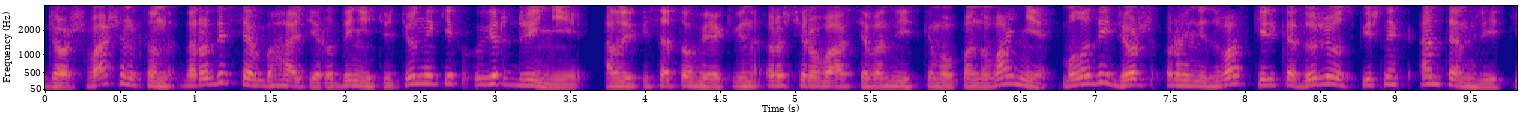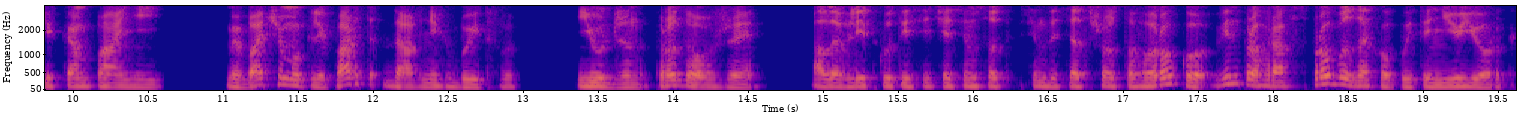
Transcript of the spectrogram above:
Джордж Вашингтон народився в багатій родині тютюників у Вірджинії, але після того, як він розчарувався в англійському пануванні, молодий Джордж організував кілька дуже успішних антианглійських кампаній. Ми бачимо кліпарт давніх битв. Юджин продовжує. Але влітку 1776 року він програв спробу захопити Нью-Йорк.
